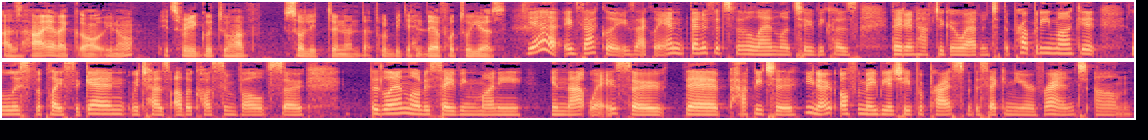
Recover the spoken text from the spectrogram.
as high, like, oh, you know, it's really good to have solid tenant that will be there for two years. Yeah, exactly, exactly. And benefits for the landlord too because they don't have to go out into the property market, list the place again, which has other costs involved. So the landlord is saving money in that way. So they're happy to, you know, offer maybe a cheaper price for the second year of rent, um,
